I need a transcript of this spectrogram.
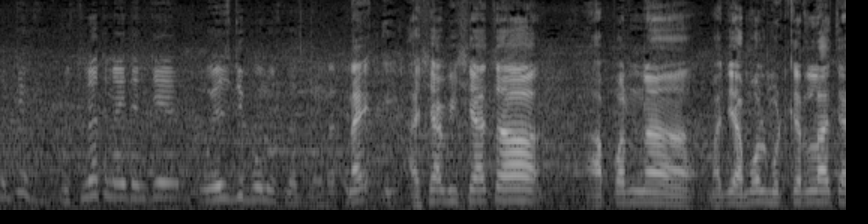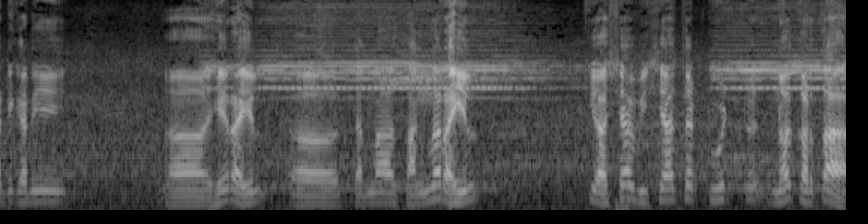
पण ते उचलत नाही त्यांचे ओ एस डी फोन उचलत नाही. नाही अशा विषयाचं आपण माझी अमोल मुटकरला त्या ठिकाणी हे राहील त्यांना सांगणं राहील की अशा विषयाचं ट्विट न करता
